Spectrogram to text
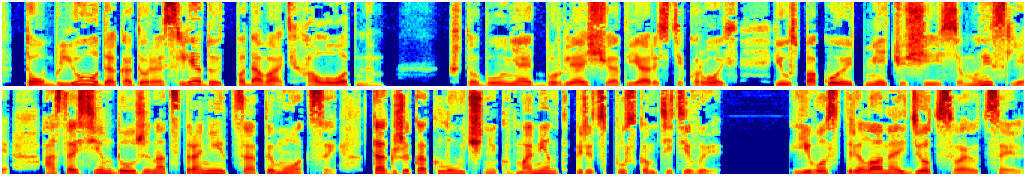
— то блюдо, которое следует подавать холодным. Чтобы унять бурлящую от ярости кровь и успокоить мечущиеся мысли, ассасин должен отстраниться от эмоций, так же, как лучник в момент перед спуском тетивы. Его стрела найдет свою цель,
